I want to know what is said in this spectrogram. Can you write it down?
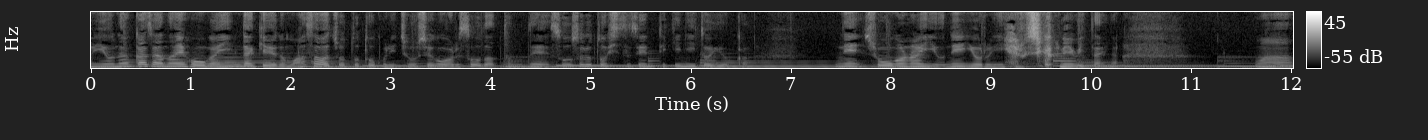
夜中じゃない方がいいんだけれども朝はちょっと特に調子が悪そうだったのでそうすると必然的にというかねしょうがないよね夜にやるしかねみたいな。まあ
